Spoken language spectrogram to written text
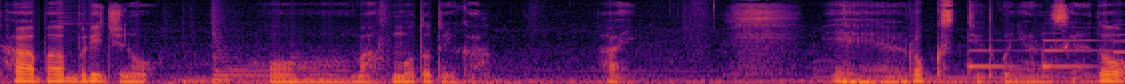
ハーバーブリッジのまあ麓というかはい、えー、ロックスっていうところにあるんですけれど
